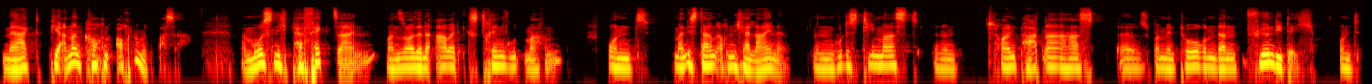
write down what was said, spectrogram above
merkt, die anderen kochen auch nur mit Wasser. Man muss nicht perfekt sein. Man soll seine Arbeit extrem gut machen. Und man ist darin auch nicht alleine. Wenn du ein gutes Team hast, wenn du ein tollen Partner hast, äh, super Mentoren, dann führen die dich. Und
